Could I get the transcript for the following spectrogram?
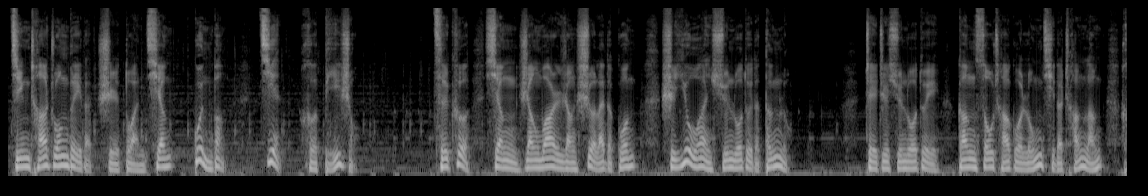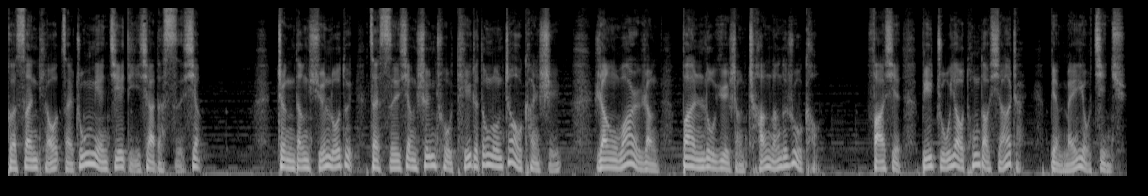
警察装备的是短枪、棍棒、剑和匕首。此刻向让瓦尔让射来的光是右岸巡逻队的灯笼。这支巡逻队刚搜查过隆起的长廊和三条在中面街底下的死巷。正当巡逻队在死巷深处提着灯笼照看时，让瓦尔让半路遇上长廊的入口，发现比主要通道狭窄，便没有进去。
